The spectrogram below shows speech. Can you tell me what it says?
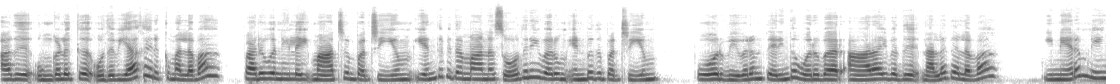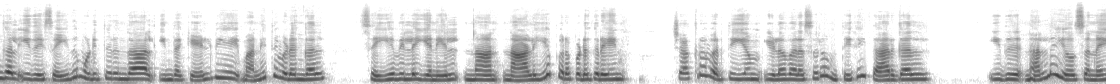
அது உங்களுக்கு உதவியாக இருக்கும் அல்லவா? பருவநிலை மாற்றம் பற்றியும் எந்த விதமான சோதனை வரும் என்பது பற்றியும் போர் விவரம் தெரிந்த ஒருவர் ஆராய்வது நல்லதல்லவா? இந்நேரம் நீங்கள் இதை செய்து முடித்திருந்தால் இந்த கேள்வியை மன்னித்து விடுங்கள். செய்யவில்லை எனில் நான் நாளையே புறப்படுகிறேன். சக்கரவர்த்தியும் இளவரசரும் திகைத்தார்கள். இது நல்ல யோசனை.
